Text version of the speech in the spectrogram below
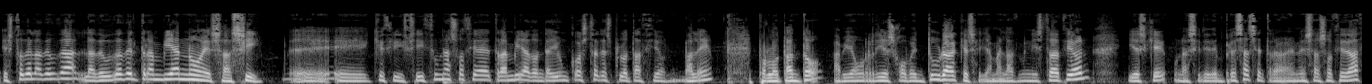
Esto de la deuda, la deuda del tranvía no es así. Eh, eh, decir, se hizo una sociedad de tranvía donde hay un coste de explotación, ¿vale? Por lo tanto, había un riesgo ventura que se llama en la administración y es que una serie de empresas entrarán en esa sociedad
